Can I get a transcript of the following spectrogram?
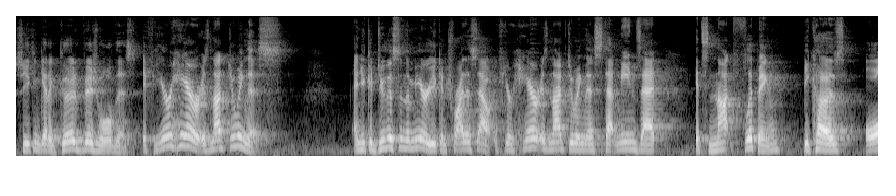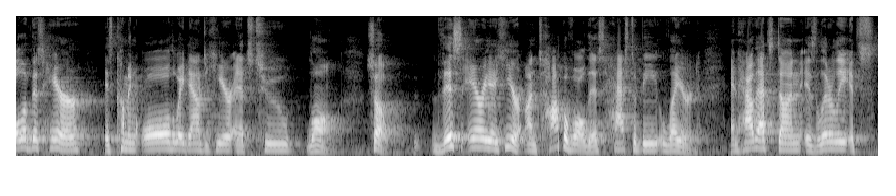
so you can get a good visual of this. If your hair is not doing this, and you could do this in the mirror, you can try this out. If your hair is not doing this, that means that it's not flipping because all of this hair is coming all the way down to here and it's too long. So this area here on top of all this has to be layered. And how that's done is literally it's,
